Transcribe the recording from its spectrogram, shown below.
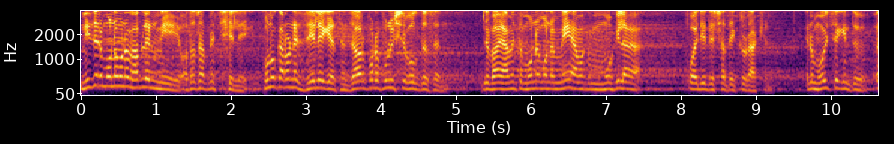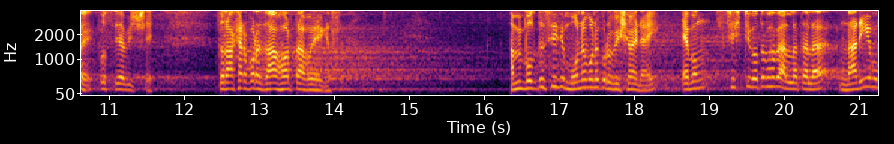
নিজের মনে মনে ভাবলেন মেয়ে, অথচ আপনি ছেলে। কোনো কারণে জেলে গেছেন। যাওয়ার পরে পুলিশে বলতেছেন যে, ভাই, আমি তো মনে মনে মেয়ে, আমাকে মহিলা কয়েদিদের সাথে একটু রাখেন। এরকম হয়েছে কিন্তু পশ্চিমা বিশ্বে। তো রাখার পরে যা হওয়ার তা হয়ে গেছে। আমি বলতেছি যে, মনে মনে কোনো বিষয় নাই। এবং সৃষ্টিগতভাবে আল্লাহ তালা নারী এবং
